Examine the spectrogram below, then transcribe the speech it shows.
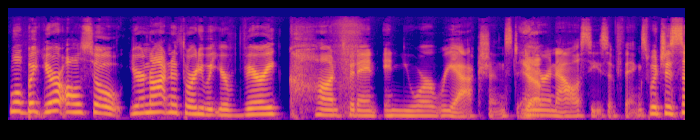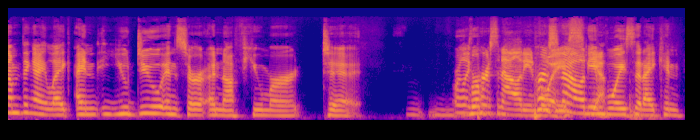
Well, but you're also you're not an authority, but you're very confident in your reactions and Yeah. your analyses of things, which is something I like. And you do insert enough humor to or like rem- personality and personality voice. and voice that I can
